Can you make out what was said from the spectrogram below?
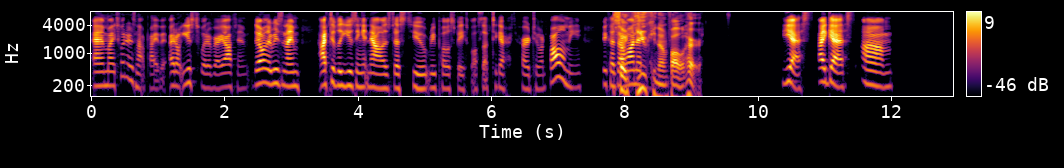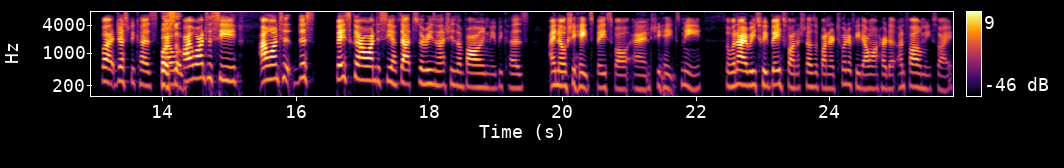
And my Twitter is not private. I don't use Twitter very often. The only reason I'm actively using it now is just to repost baseball stuff to get her to unfollow me because So I want to you can unfollow her. Yes, I guess. Um, but just because But I, so- I want to see, I want to this basically I want to see if that's the reason that she's unfollowing me because I know she hates baseball and she hates me. So when I retweet baseball and it shows up on her Twitter feed, I want her to unfollow me. So I,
